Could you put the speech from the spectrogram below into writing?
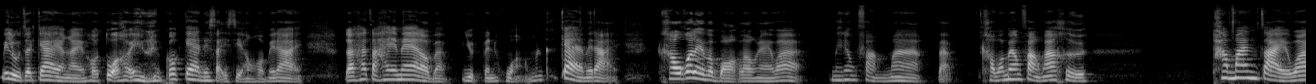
ไม่รู้จะแก้ยังไงเพราะตัวเขาเองก็แก้ในสายเสียงของเขาไม่ได้ แล้วถ้าจะให้แม่เราแบบหยุดเป็นห่วง มันก็แก้ไม่ได้เขาก็เลยมาบอกเราไงว่า ไม่ต้องฟังมากแบบคำว่าไม่ต้องฟังมากคือ ถ้ามั่นใจว่า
